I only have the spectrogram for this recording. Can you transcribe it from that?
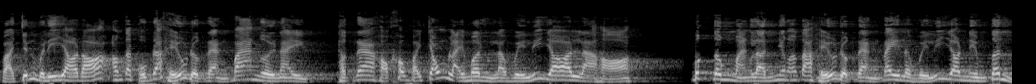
Và chính vì lý do đó, ông ta cũng đã hiểu được rằng ba người này, thật ra họ không phải chống lại mình là vì lý do là họ bất tuân mạng lệnh, nhưng ông ta hiểu được rằng đây là vì lý do niềm tin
